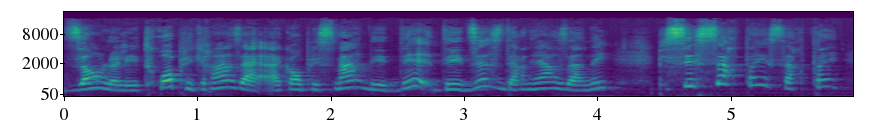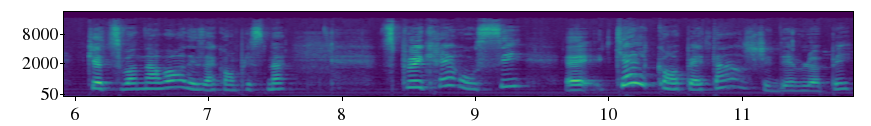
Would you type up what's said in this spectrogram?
disons, les trois plus grands accomplissements des, dix dernières années? Puis c'est certain, certain que tu vas en avoir des accomplissements. Tu peux écrire aussi euh, quelles compétences j'ai développées.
